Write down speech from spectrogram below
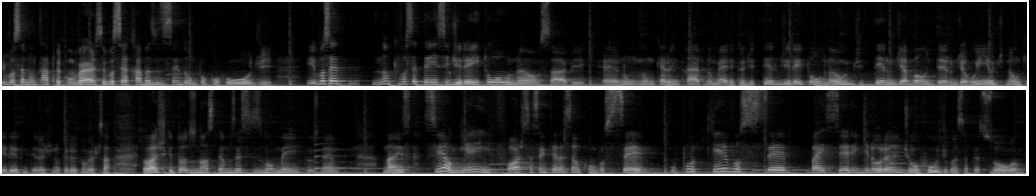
e você não tá para conversa e você acaba às vezes sendo um pouco rude, e você, não que você tenha esse direito ou não, sabe? É, não, não quero entrar no mérito de ter o direito ou não, de ter um dia bom, de ter um dia ruim, ou de não querer interagir, não querer conversar. Eu acho que todos nós temos esses momentos, né? Mas se alguém força essa interação com você, o porquê você vai ser ignorante ou rude com essa pessoa?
